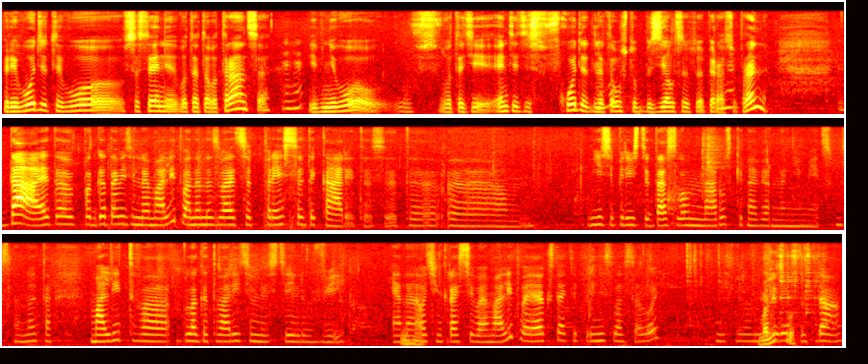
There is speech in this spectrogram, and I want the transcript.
приводит его в состояние вот этого транса, Мгм. и в него вот эти entities входят для Мгм. того, чтобы сделать эту операцию, правильно? Да, это подготовительная молитва, она называется «Прессе де Caritas». Это, эм, если перевести дословно на русский, наверное, не имеет смысла, но это молитва благотворительности и любви. И она очень красивая молитва. Я ее, кстати, принесла с собой. Если вам Молитву? интересно. Да.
